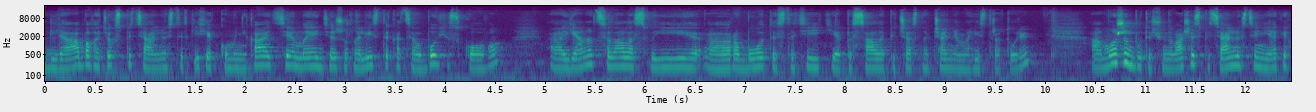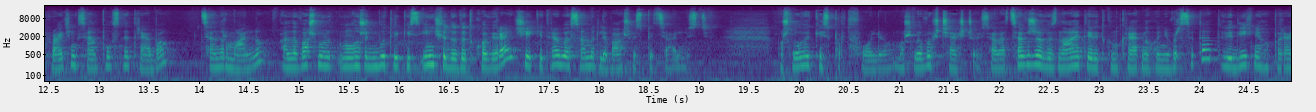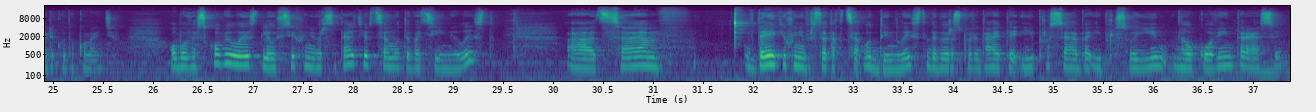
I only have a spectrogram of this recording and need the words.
Для багатьох спеціальностей, таких як комунікація, медіа, журналістика, це обов'язково. Е, я надсилала свої е, роботи, статті, які я писала під час навчання в магістратурі. А може бути, що на вашій спеціальності ніяких writing samples не треба, це нормально, але ваш можуть бути якісь інші додаткові речі, які треба саме для вашої спеціальності можливо, якесь портфоліо, можливо, ще щось. Але це вже ви знаєте від конкретного університету, від їхнього переліку документів. Обов'язковий лист для усіх університетів це мотиваційний лист. Це в деяких університетах це один лист, де ви розповідаєте і про себе, і про свої наукові інтереси.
